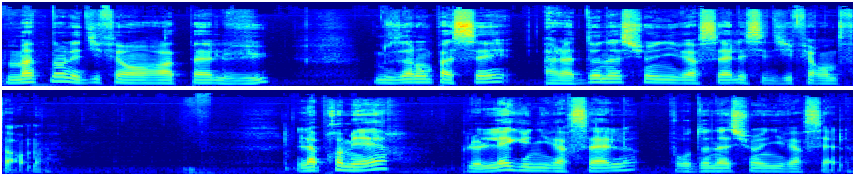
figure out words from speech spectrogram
Maintenant les différents rappels vus, nous allons passer à la donation universelle et ses différentes formes. La première, le legs universel pour donation universelle.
